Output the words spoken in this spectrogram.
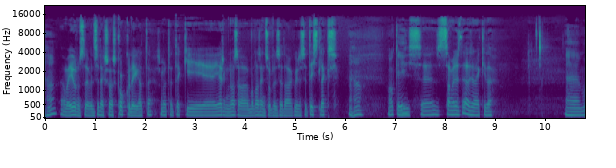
aga ma ei jõudnud seda veel selleks osaks kokku lõigata, siis ma mõtlen, et äkki järgmine osa ma lasen sulle seda, kuidas see test läks okay.. siis äh, saame sellest edasi rääkida. Äh,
